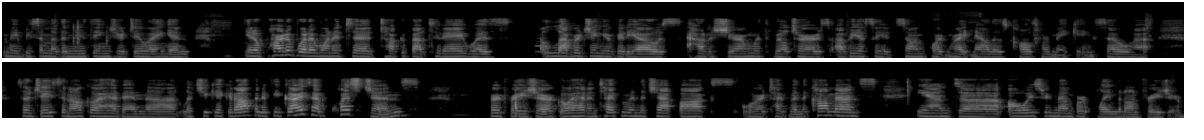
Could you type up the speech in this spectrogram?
maybe some of the new things you're doing. And, you know, part of what I wanted to talk about today was leveraging your videos, how to share them with realtors. Obviously, it's so important right now, those calls we're making. So, uh, so Jason, I'll go ahead and uh, let you kick it off. And if you guys have questions, for Fraser, go ahead and type them in the chat box or type them in the comments. And uh, always remember, blame it on Fraser.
